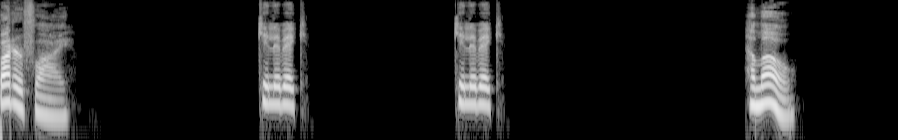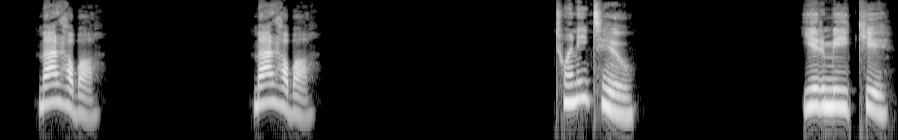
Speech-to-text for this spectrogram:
Butterfly. Kelebek. Kelebek. Hello. Merhaba. Merhaba. 22. 22.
